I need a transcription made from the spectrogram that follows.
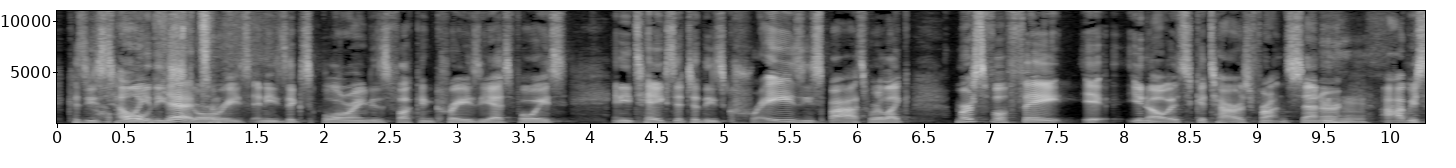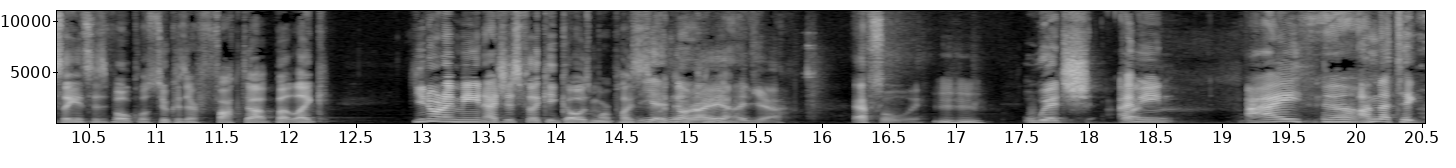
because he's telling Oh, these yeah, it's a- stories and he's exploring his fucking crazy ass voice and he takes it to these crazy spots where like Mercyful Fate it you know it's guitars front and center Mm-hmm. obviously it's his vocals too because they're fucked up but like you know what I mean I just feel like he goes more places Yeah, with no, no, I, I, yeah, absolutely. Which I mean I yeah. I'm not taking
